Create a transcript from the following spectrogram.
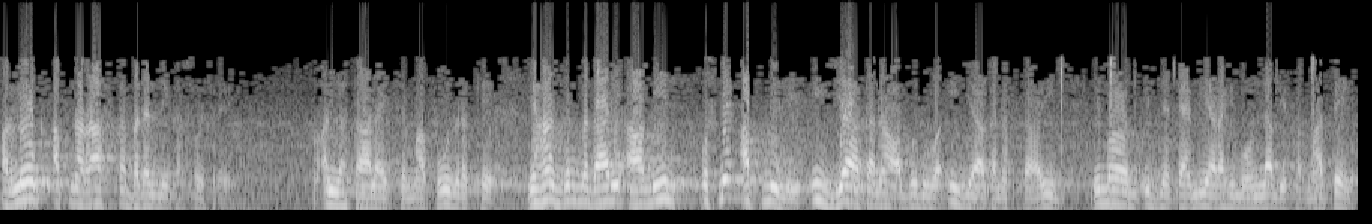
اور لوگ اپنا راستہ بدلنے کا سوچ رہے ہیں۔ تو اللہ تعالیٰ اس سے محفوظ رکھے۔ یہاں ذمہ داری آمین، اس نے اپنی لی ایا کا نا ابود و ایا کا نستعین۔ امام ابن تیمیہ رحمہ اللہ بھی فرماتے ہیں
